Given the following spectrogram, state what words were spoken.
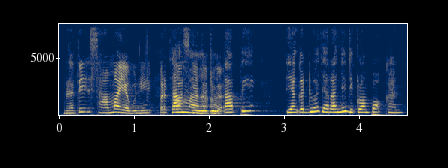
Berarti sama ya Bu nih per kelas Sama, gitu juga. tapi yang kedua caranya dikelompokkan.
